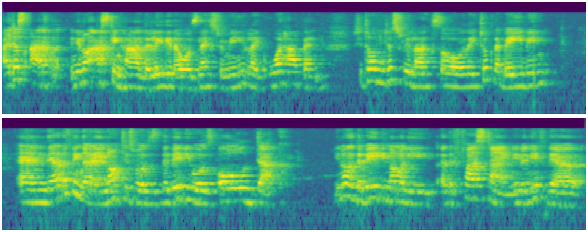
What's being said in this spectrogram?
I just asked you know asking her the lady that was next to me like what happened? She told me just relax. So they took the baby. And the other thing that I noticed was the baby was all dark. You know, the baby normally at the first time, even if they are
